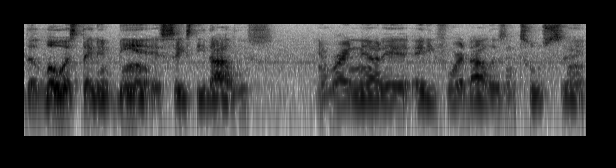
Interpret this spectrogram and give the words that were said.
the lowest they done been is sixty dollars, and right now they're at eighty four dollars and two cent.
